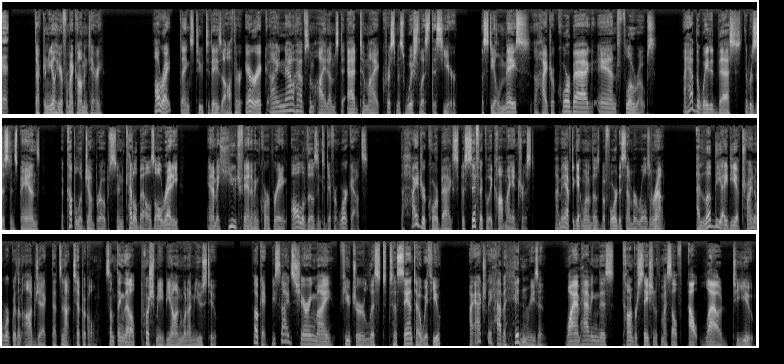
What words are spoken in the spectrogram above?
Dr. Neal here for my commentary. All right, thanks to today's author, Eric, I now have some items to add to my Christmas wish list this year a steel mace, a HydroCore bag, and flow ropes. I have the weighted vest, the resistance bands, a couple of jump ropes, and kettlebells already, and I'm a huge fan of incorporating all of those into different workouts. The HydroCore bag specifically caught my interest. I may have to get one of those before December rolls around. I love the idea of trying to work with an object that's not typical, something that'll push me beyond what I'm used to. Okay, besides sharing my future list to Santa with you, I actually have a hidden reason why I'm having this conversation with myself out loud to you.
